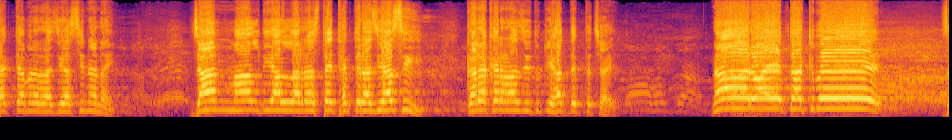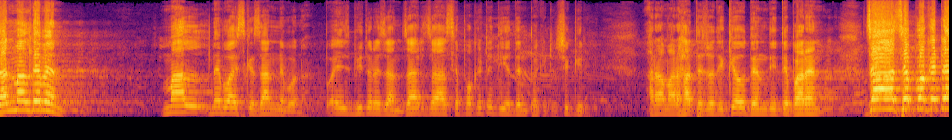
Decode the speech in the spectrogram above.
থাকতে আমরা রাজি আছি না নাই? জান, মাল দিয়ে আল্লাহর রাস্তায় থাকতে রাজি আছি? কারা কারা রাজি দুটি হাত দেখতে চায়? না রয়ে থাকবে জানমাল দেবেন? মাল নেব আজকে, জান নেব না। এই ভিতরে যান যার যা আছে পকেটে দিয়ে দেন প্যাকেটে শিগগিরি আর আমার হাতে যদি কেউ দেন দিতে পারেন। যা আছে পকেটে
